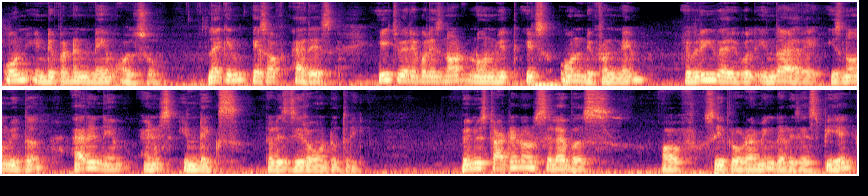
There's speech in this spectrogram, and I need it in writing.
own independent name also. Like in case of arrays, each variable is not known with its own different name. Every variable in the array is known with the array name and its index that is 0, 1, 2, 3. When we started our syllabus of C programming that is SPA,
